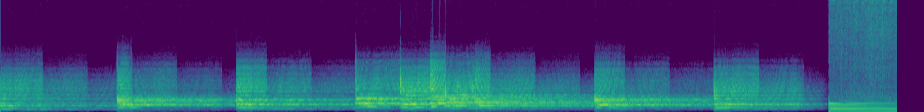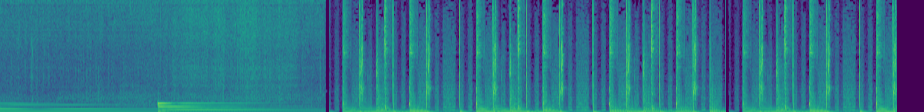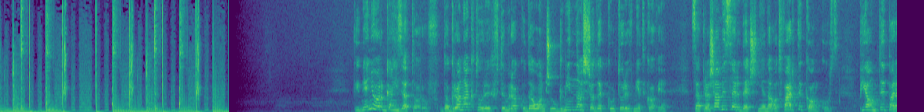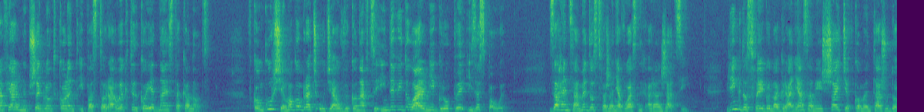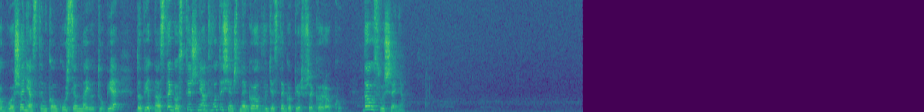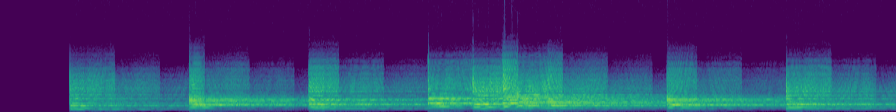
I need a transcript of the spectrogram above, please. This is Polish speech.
Thank you. W imieniu organizatorów, do grona których w tym roku dołączył Gminny Ośrodek Kultury w Mietkowie, zapraszamy serdecznie na otwarty konkurs, piąty parafialny przegląd kolęd i pastorałek, tylko jedna jest taka noc. W konkursie mogą brać udział wykonawcy indywidualni, grupy i zespoły. Zachęcamy do stwarzania własnych aranżacji. Link do swojego nagrania zamieszczajcie w komentarzu do ogłoszenia z tym konkursem na YouTubie do 15 stycznia 2021 roku. Do usłyszenia!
